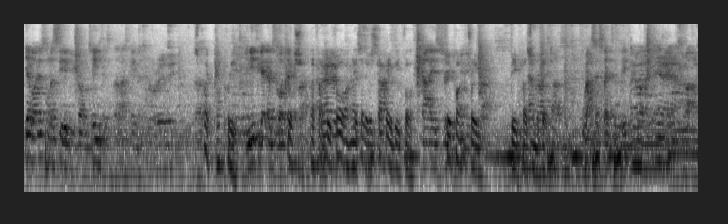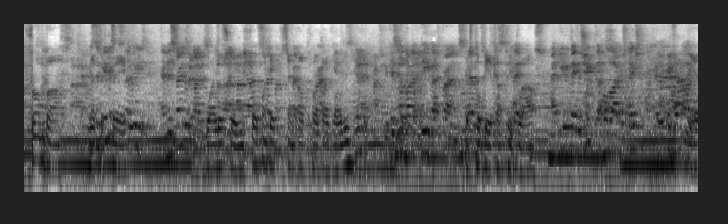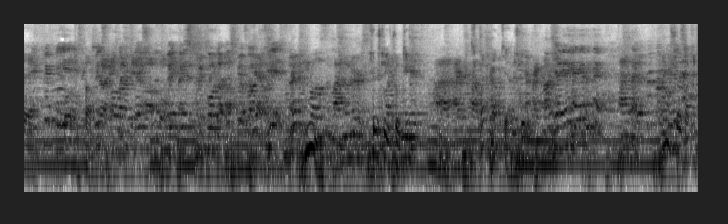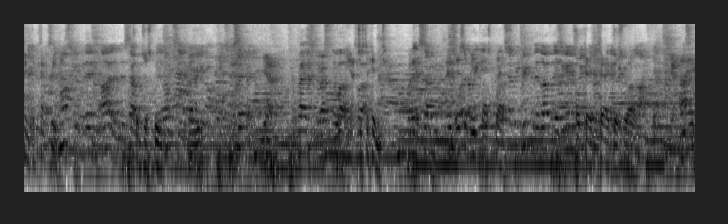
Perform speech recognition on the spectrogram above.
Yeah, but I just want to see if you've um, changed this. The last game. Not really. It's quite peppery, You need to get them Scotch which. I've had before, and I said it was peppery before. That is true. 3.3 B plus and a bit. Well, that's expensive. From Bath, left at Bay, And it's so like, Wilder Streams, 4.8% alcohol by volume. because you've got the best brands. This will be a factory glass. And you they dupe the whole Irish nation. Yeah. In 50 years, they Pub. convinced the whole Irish nation. Big business before like this for 500 years. Rich Protestant landowners. It's usually fruity. Uh, Irish quite nutty, actually. Yeah, yeah, yeah, yeah. And uh, I'm not sure, but I think the peppery Market within Ireland itself could just be. very specific yeah. Compared to the rest of the world. Yeah, as it's just a hint. But it's um, it's, It's a I B mean, plus plus. Every drink in the love is a Okay, keg as well. And I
